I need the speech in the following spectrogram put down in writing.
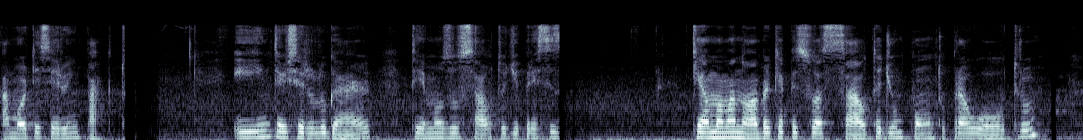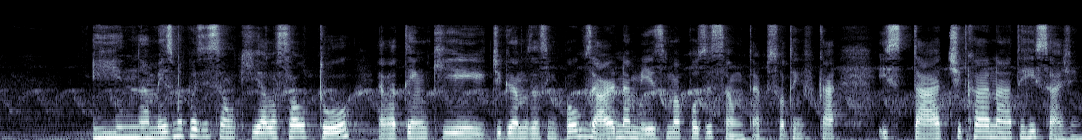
amortecer o impacto. E em terceiro lugar, temos o salto de precisão, que é uma manobra que a pessoa salta de um ponto para o outro. E na mesma posição que ela saltou, ela tem que, digamos assim, pousar na mesma posição, tá? A pessoa tem que ficar estática na aterrissagem.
